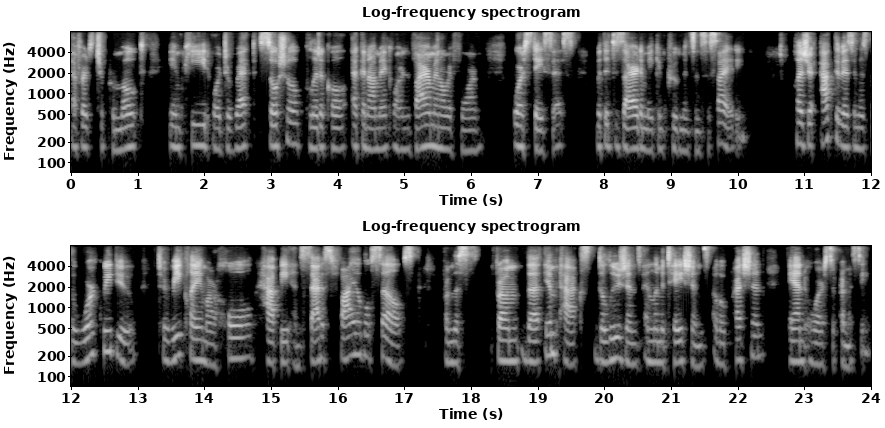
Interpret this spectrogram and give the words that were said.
efforts to promote, impede, or direct social, political, economic, or environmental reform or stasis with a desire to make improvements in society. Pleasure activism is the work we do to reclaim our whole, happy, and satisfiable selves from the, from the impacts, delusions, and limitations of oppression and or supremacy.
